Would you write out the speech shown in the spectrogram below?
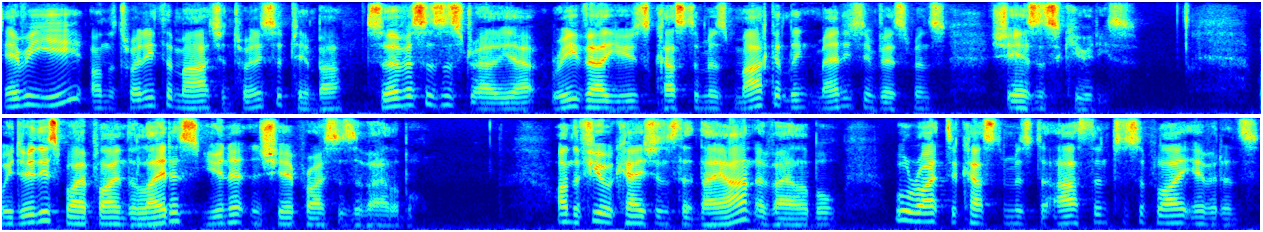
Every year, on the 20th of March and 20th September, Services Australia revalues customers' market linked managed investments, shares, and securities. We do this by applying the latest unit and share prices available. On the few occasions that they aren't available, we'll write to customers to ask them to supply evidence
